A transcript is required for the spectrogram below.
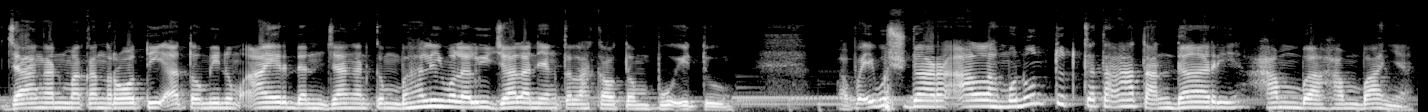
Jangan makan roti atau minum air, dan jangan kembali melalui jalan yang telah kau tempuh itu. Bapak Ibu Saudara Allah menuntut ketaatan dari hamba-hambanya.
